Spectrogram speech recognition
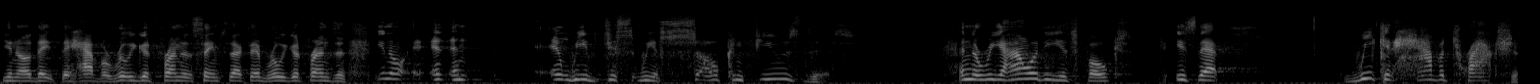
you know, they, they have a really good friend of the same sex, they have really good friends, and, you know, and, and, and we've just, we have so confused this. And the reality is, folks, is that we can have attraction.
